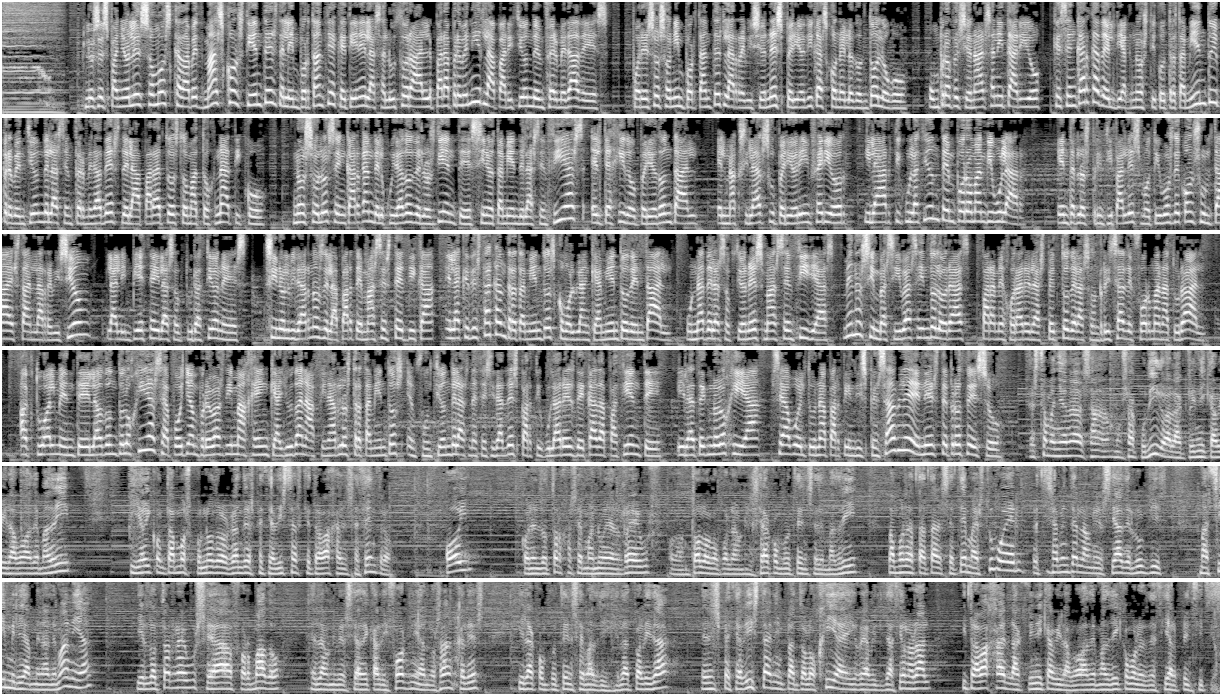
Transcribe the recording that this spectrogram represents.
Los españoles somos cada vez más conscientes de la importancia que tiene la salud oral para prevenir la aparición de enfermedades. Por eso son importantes las revisiones periódicas con el odontólogo, un profesional sanitario que se encarga del diagnóstico, tratamiento y prevención de las enfermedades del aparato estomatognático. No solo se encargan del cuidado de los dientes, sino también de las encías, el tejido periodontal, el maxilar superior e inferior y la articulación temporomandibular. Entre los principales motivos de consulta están la revisión, la limpieza y las obturaciones, sin olvidarnos de la parte más estética, en la que destacan tratamientos como el blanqueamiento dental, una de las opciones más sencillas, menos invasivas e indoloras para mejorar el aspecto de la sonrisa de forma natural. Actualmente, la odontología se apoya en pruebas de imagen que ayudan a afinar los tratamientos en función de las necesidades particulares de cada paciente, y la tecnología se ha vuelto una parte indispensable en este proceso. Esta mañana hemos acudido a la Clínica Vilaboa de Madrid y hoy contamos con uno de los grandes especialistas que trabaja en ese centro. Hoy, con el doctor José Manuel Reus, odontólogo por la Universidad Complutense de Madrid, vamos a tratar ese tema. Estuvo él precisamente en la Universidad de Ludwig Maximilian en Alemania y el doctor Reus se ha formado en la Universidad de California en Los Ángeles y la Complutense de Madrid. En la actualidad es especialista en implantología y rehabilitación oral y trabaja en la Clínica Vilaboa de Madrid, como les decía al principio.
